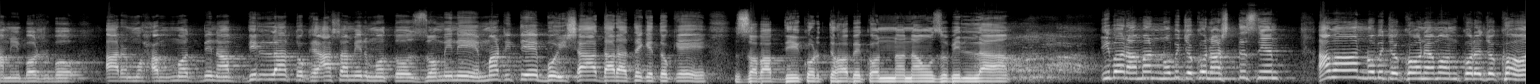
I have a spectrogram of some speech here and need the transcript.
আমি বসবো। আর মোহাম্মদ বিন আবদুল্লাহ তোকে আসামির মতো জমিনে, মাটিতে বৈশা দ্বারা থেকে তোকে জবাবদিহি করতে হবে, কন্যা নাউজুবিল্লা এবার আমার নবী যখন আসতেছেন, আমার নবী যখন এমন করে যখন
